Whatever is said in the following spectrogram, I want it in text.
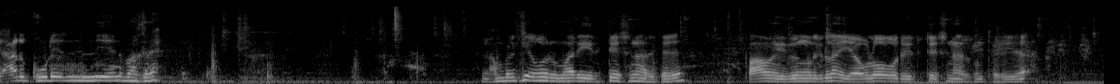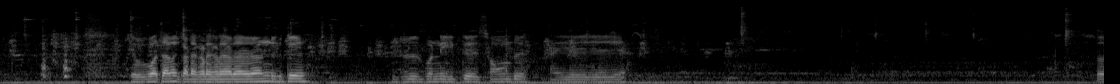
யாரும் கூட இல்லையேன்னு பார்க்குறேன் நம்மளுக்கே ஒரு மாதிரி இரிட்டேஷனாக இருக்குது பாவம் இவங்களுக்கெல்லாம் எவ்வளோ ஒரு இரிட்டேஷனாக இருக்குன்னு தெரியல. எப்போ பார்த்தாலும் கடை கடை கடை கடன்னுக்கிட்டு ட்ரில் பண்ணிக்கிட்டு சவுண்டு ஐயா ஸோ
